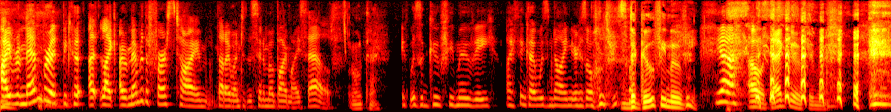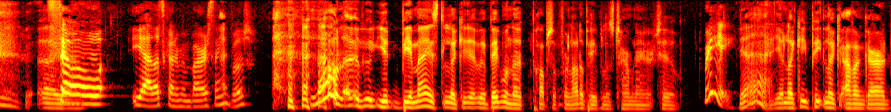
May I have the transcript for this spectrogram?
I remember it because, uh, like, I remember the first time that I went to the cinema by myself. Okay, It was a goofy movie. I think I was nine years old or something. the Goofy movie. yeah. Oh, that goofy movie. Oh, so yeah, that's kind of embarrassing, but no, uh, you'd be amazed. Like a big one that pops up for a lot of people is Terminator Two. really, Yeah, yeah, like you like avant-garde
